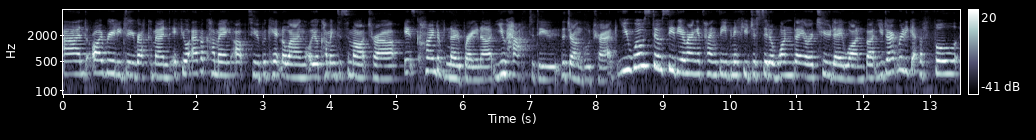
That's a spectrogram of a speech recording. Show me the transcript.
And I really do recommend if you're ever coming up to Bukit Lawang or you're coming to Sumatra, it's kind of no-brainer. You have to do the jungle trek. You will still see the orangutans even if you just did a one day or a two day one, but you don't really get the full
